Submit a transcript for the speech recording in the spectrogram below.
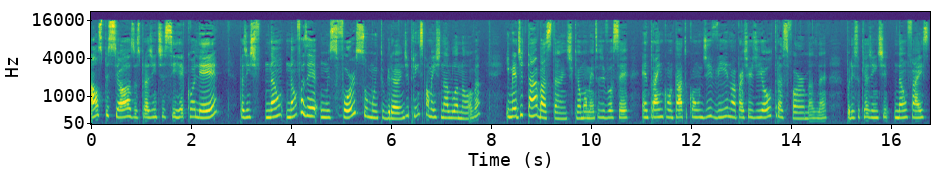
auspiciosos para a gente se recolher, para a gente não, não fazer um esforço muito grande, principalmente na lua nova, e meditar bastante, que é o momento de você entrar em contato com o divino a partir de outras formas, né? Por isso que a gente não faz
